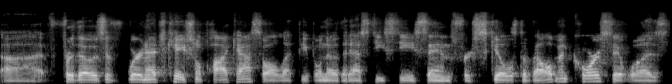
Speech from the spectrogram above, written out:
uh, for those of we're an educational podcast, so I'll let people know that SDC stands for Skills Development Course. It was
